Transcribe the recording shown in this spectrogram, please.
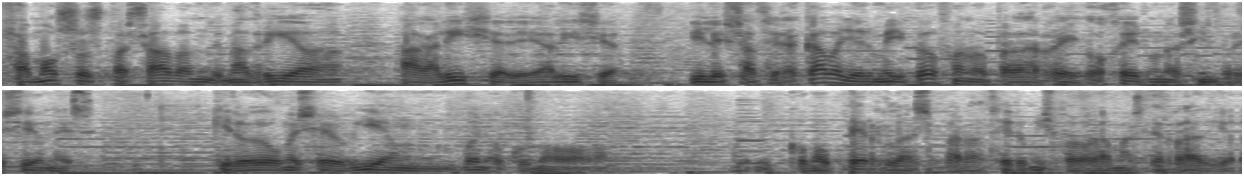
famosos pasaban de Madrid a, a Galicia, de Galicia, y les acercaba yo el micrófono para recoger unas impresiones que luego me servían, bueno, como, como perlas para hacer mis programas de radio.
